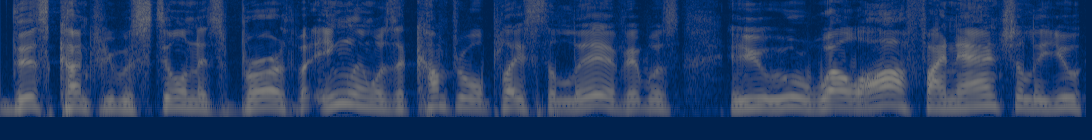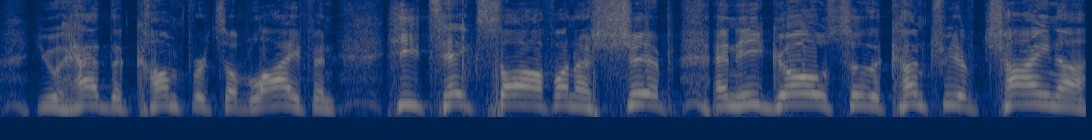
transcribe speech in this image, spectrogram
this country was still in its birth, but England was a comfortable place to live. It was you were well off financially. You you had the comforts of life. And he takes off on a ship and he goes to the country of China.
